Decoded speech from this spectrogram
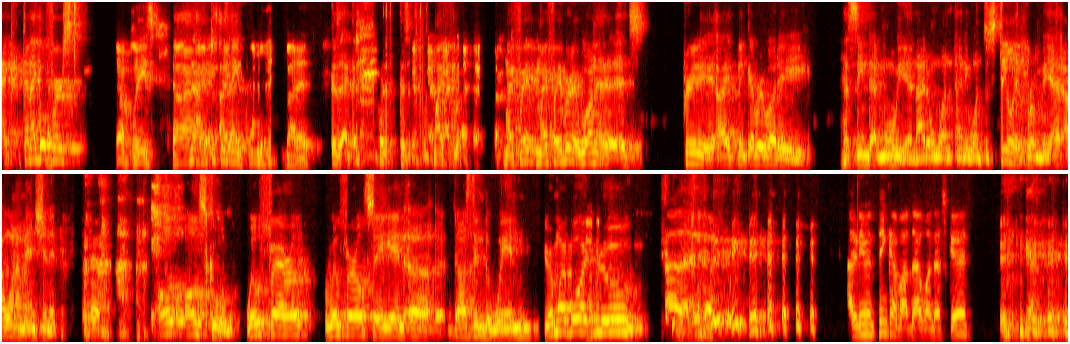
I, can I go first? No, please. Uh, no, I, I, need time to think about it because my my fa- my favorite one. It's pretty. I think everybody has seen that movie, and I don't want anyone to steal it from me. I, I want to mention it. old, old school. Will Ferrell, Will Ferrell singing uh, "Dust in the Wind." You're my boy, Blue. Oh, I didn't even think about that one. That's good. Yeah.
